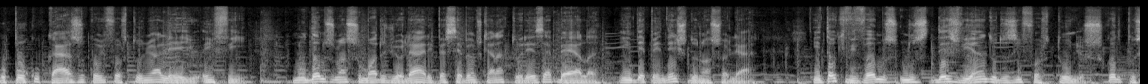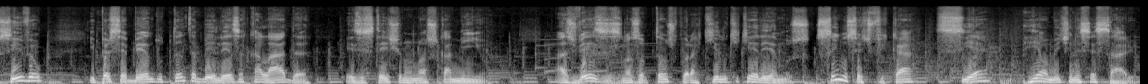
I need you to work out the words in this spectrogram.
o pouco caso com o infortúnio alheio, enfim. Mudamos o nosso modo de olhar e percebemos que a natureza é bela, independente do nosso olhar. Então que vivamos nos desviando dos infortúnios, quando possível, e percebendo tanta beleza calada existente no nosso caminho. Às vezes nós optamos por aquilo que queremos, sem nos certificar se é realmente necessário.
